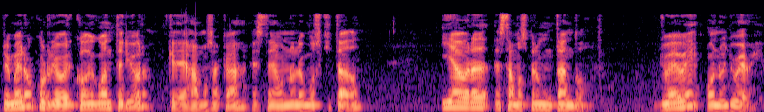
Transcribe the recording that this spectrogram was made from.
Primero corrió el código anterior que dejamos acá, este aún no lo hemos quitado. Y ahora estamos preguntando, ¿llueve o no llueve?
